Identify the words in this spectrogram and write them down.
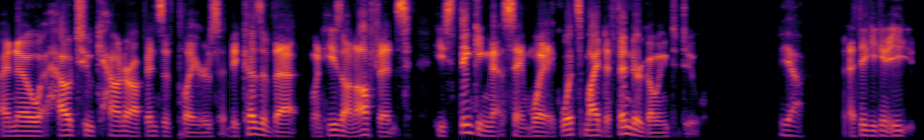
I know how to counter offensive players. Because of that, when he's on offense, he's thinking that same way. Like, what's my defender going to do? Yeah. I think he can eat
